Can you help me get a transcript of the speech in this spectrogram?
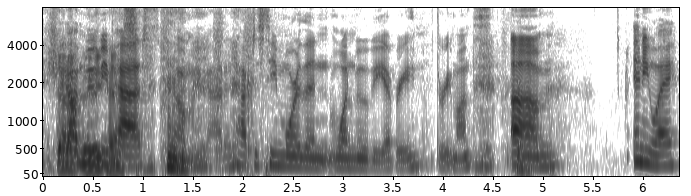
If Shout I got Movie Movie Pass. Pass. oh my god, I'd have to see more than one movie every three months. Um, anyway,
